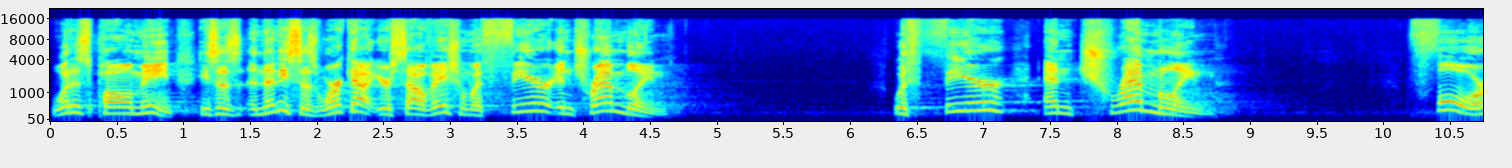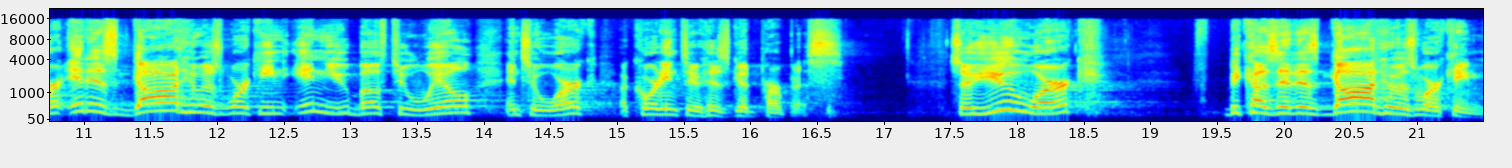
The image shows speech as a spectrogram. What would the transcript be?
What does Paul mean? He says, and then he says, work out your salvation with fear and trembling. With fear and trembling. For it is God who is working in you both to will and to work according to his good purpose. So you work because it is God who is working.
